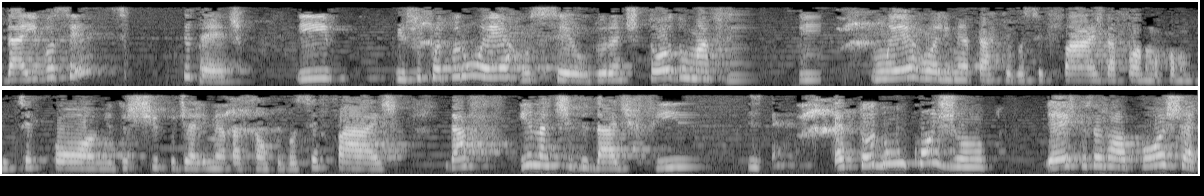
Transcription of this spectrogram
Daí você se diabético. E isso foi por um erro seu durante toda uma vida um erro alimentar que você faz, da forma como você come, do tipo de alimentação que você faz, da inatividade física, é todo um conjunto. E aí as pessoas falam, poxa,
